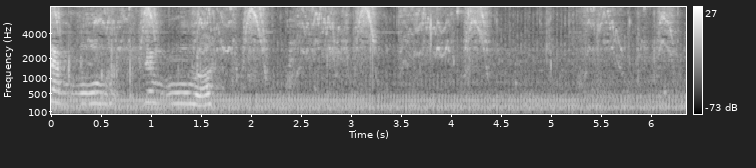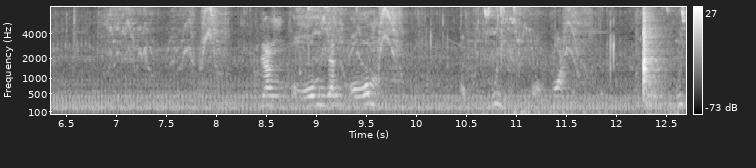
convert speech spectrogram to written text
ยังโอมยังโอมเหรอ ยังโอม ยังโอมอุ้ยออกว่ะอุ้ย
